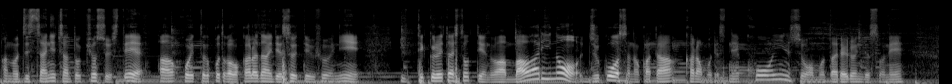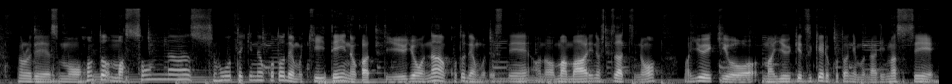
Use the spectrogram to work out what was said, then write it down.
あ、あの実際にちゃんと挙手して、あこういったことが分からないですっていうふうに言ってくれた人っていうのは、周りの受講者の方からもですね、好印象を持たれるんですよね。なので、その本当、まあ、そんな手法的なことでも聞いていいのかっていうようなことでもですね、あのまあ、周りの人たちの勇気を、まあ、勇気づけることにもなりますし、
